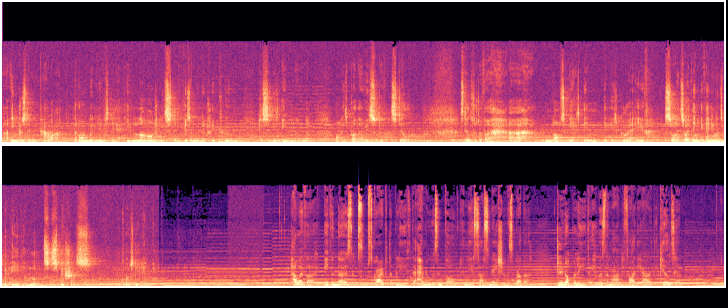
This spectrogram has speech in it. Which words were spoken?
uh, interested in power that on William's death he largely stages a military coup to seize England while his brother is sort of still still sort of uh, uh, not yet in, in his grave. So I, so I think if anyone's behaviour looks suspicious, it's mostly Henry. However, even those that subscribe to the belief that Henry was involved in the assassination of his brother do not believe that he was the man to fire the arrow that killed him.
